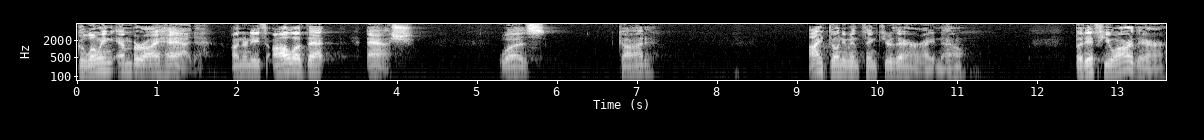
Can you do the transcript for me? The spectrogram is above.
glowing ember I had underneath all of that ash was God, I don't even think you're there right now. But if you are there,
